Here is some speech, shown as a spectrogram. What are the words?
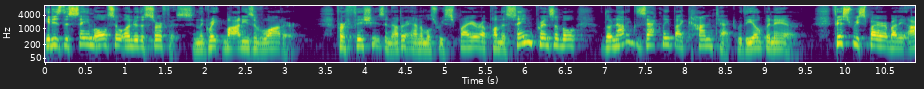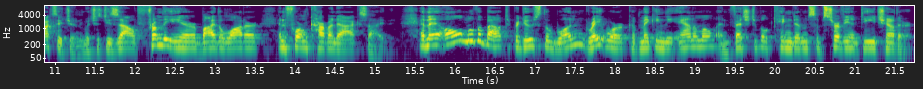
It is the same also under the surface, in the great bodies of water. For fishes and other animals respire upon the same principle, though not exactly by contact with the open air. Fish respire by the oxygen which is dissolved from the air by the water and form carbon dioxide. And they all move about to produce the one great work of making the animal and vegetable kingdom subservient to each other.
